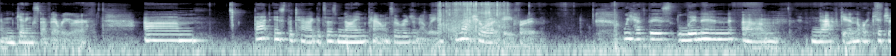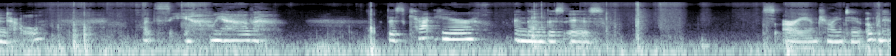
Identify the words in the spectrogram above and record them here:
I'm getting stuff everywhere. Um, that is the tag. It says nine pounds originally. I'm not sure what I paid for it. We have this linen um, napkin or kitchen towel. Let's see. We have this cat here, and then this is, sorry, I'm trying to open it.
